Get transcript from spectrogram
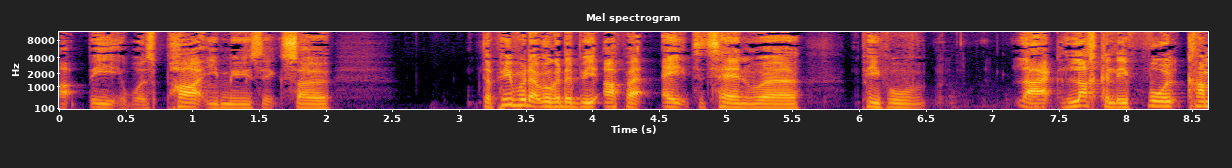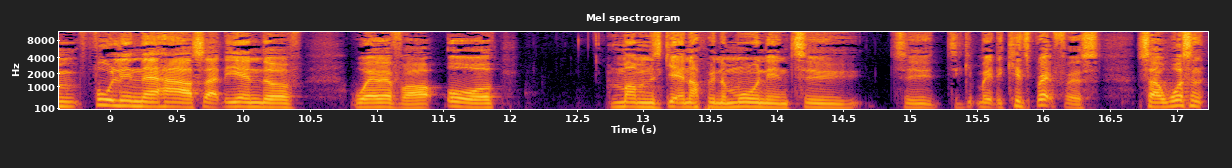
upbeat, it was party music. So the people that were going to be up at eight to 10 were people like luckily fall, come, fall in their house at the end of wherever or mum's getting up in the morning to, to, to make the kids breakfast. So I wasn't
